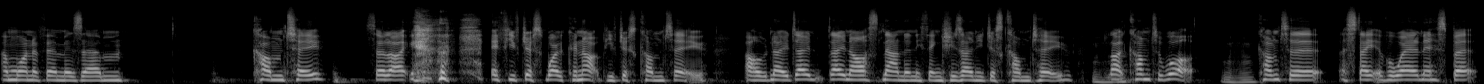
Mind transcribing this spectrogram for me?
and one of them is um, come to. So like if you've just woken up, you've just come to. Oh no, don't don't ask Nan anything. She's only just come to. Like come to what? Mm-hmm. Come to a state of awareness, but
